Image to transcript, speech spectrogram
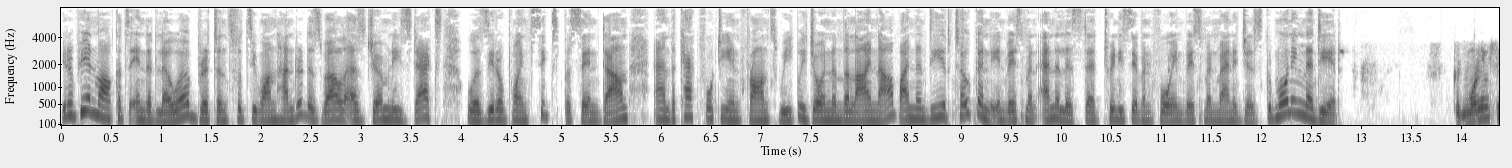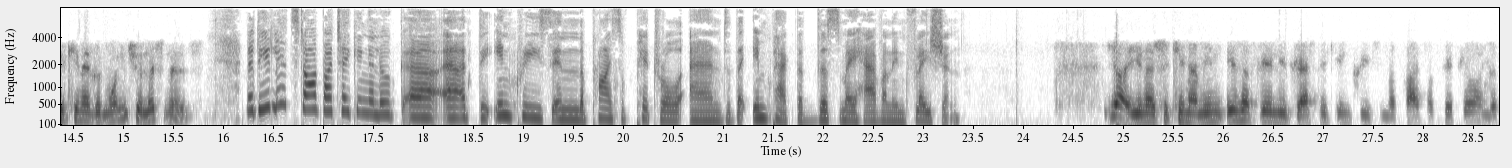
European markets ended lower. Britain's FTSE 100 as well as Germany's DAX were 0.6% down and the CAC 40 in France week. We joined on the line now by Nadir Thokan, investment analyst at 27four Investment Managers. Good morning, Nadir. Good morning, Sakina. Good morning to your listeners. Nadir, let's start by taking a look uh, at the increase in the price of petrol and the impact that this may have on inflation. Yeah, you know, Sakina, I mean, is a fairly drastic increase in the price of petrol, and this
